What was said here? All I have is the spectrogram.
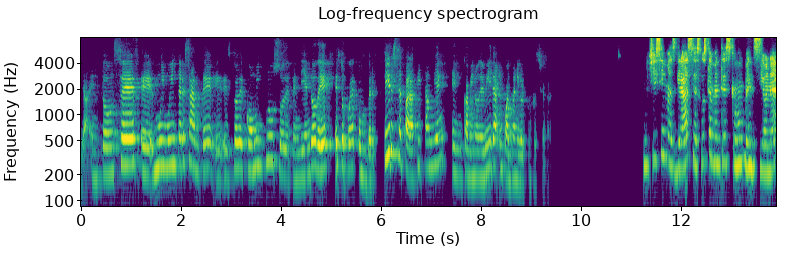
Ya, entonces, eh, es muy, muy interesante eh, esto de cómo incluso dependiendo de, esto puede convertirse para ti también en un camino de vida en cuanto a nivel profesional. Muchísimas gracias. Justamente es como mencionan,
